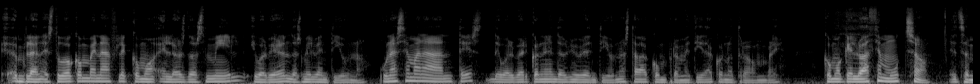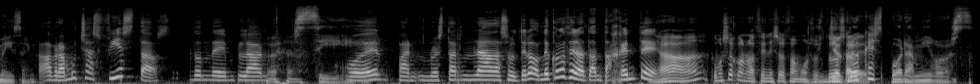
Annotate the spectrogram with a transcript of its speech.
en plan, estuvo con Ben Affleck como en los 2000 y volvieron en 2021. Una semana antes de volver con él en 2021 estaba comprometida con otro hombre. Como que lo hace mucho. It's amazing. Habrá muchas fiestas donde, en plan, Sí. joder, para no estar nada soltero. ¿Dónde conocen a tanta gente? Ya. ¿Cómo se conocen esos famosos? ¿Tú Yo creo que es por amigos.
